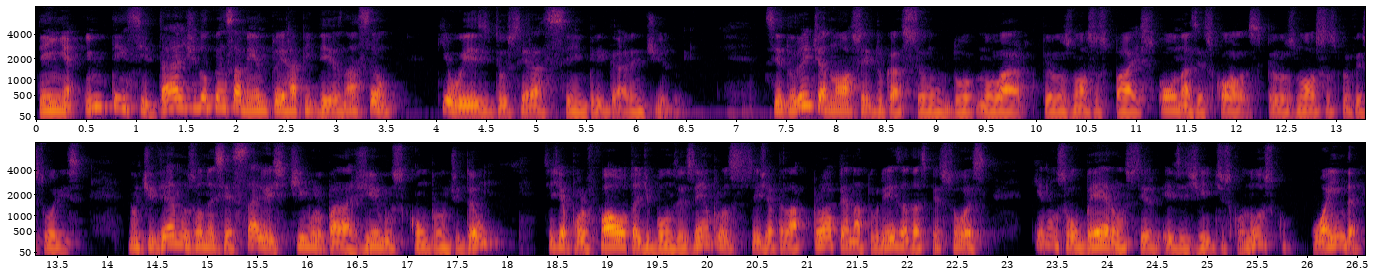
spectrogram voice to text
tenha intensidade no pensamento e rapidez na ação, que o êxito será sempre garantido. Se durante a nossa educação do, no lar, pelos nossos pais ou nas escolas, pelos nossos professores, não tivermos o necessário estímulo para agirmos com prontidão, seja por falta de bons exemplos, seja pela própria natureza das pessoas que não souberam ser exigentes conosco, ou ainda,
